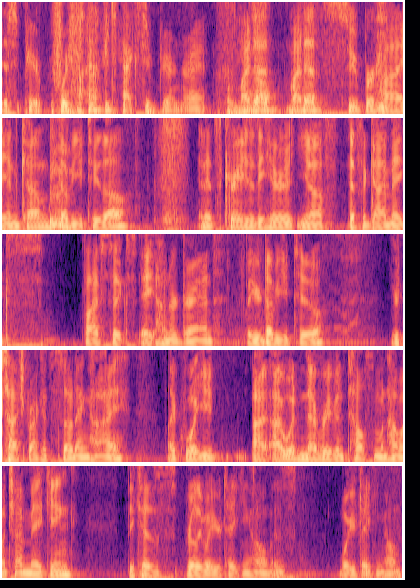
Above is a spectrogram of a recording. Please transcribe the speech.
disappear before you file your tax return, right? My dad, my dad's super high income W two though, and it's crazy to hear. You know, if if a guy makes five, six, eight hundred grand, but you're W two, your tax bracket's so dang high. Like what you, I, I would never even tell someone how much I'm making, because really what you're taking home is what you're taking home.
